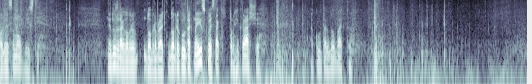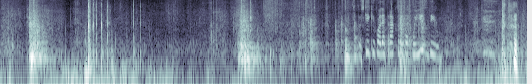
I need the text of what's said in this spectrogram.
Можна і самому їсти. Не дуже так добре, добре брати. Добре, коли так наїскось, так трохи краще. А коли так довбать, то. Скільки Коля трактор поїздив?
